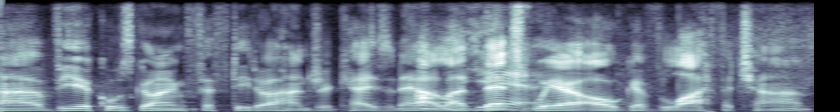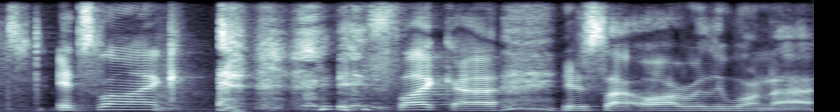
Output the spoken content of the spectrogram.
uh, vehicles going 50 to 100 k's an hour. Oh, like that's where I'll give life a chance. It's like, it's like uh, you're just like, oh, I really want uh,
